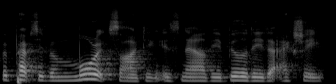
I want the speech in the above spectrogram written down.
But perhaps even more exciting is now the ability to actually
